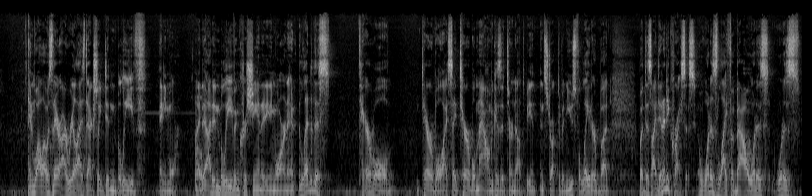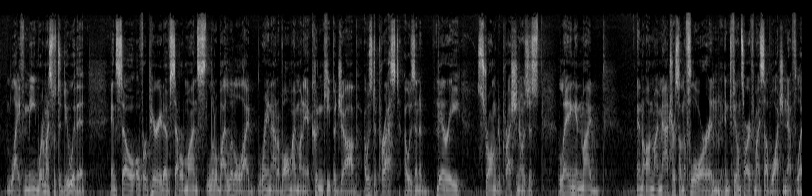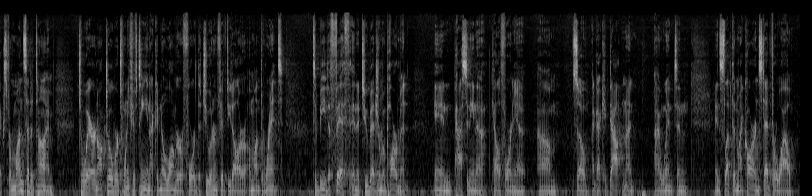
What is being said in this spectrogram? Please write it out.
and while I was there, I realized I actually didn't believe anymore. I, Oh. di- I didn't believe in Christianity anymore, and it, it led to this terrible, terrible. I say terrible now because it turned out to be in- instructive and useful later, but. But this identity crisis. What is life about? What is what does life mean? What am I supposed to do with it? And so over a period of several months, little by little, I ran out of all my money. I couldn't keep a job. I was depressed. I was in a hmm. very strong depression. I was just laying in my and on my mattress on the floor and, hmm. and feeling sorry for myself watching Netflix for months at a time to where in October 2015 I could no longer afford the $250 a month rent to be the fifth in a two bedroom apartment in Pasadena, California. Um, so I got kicked out and I, I went and, and slept in my car instead for a while.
